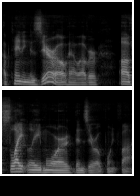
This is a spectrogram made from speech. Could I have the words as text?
obtaining a 0, however, of slightly more than 0.5.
